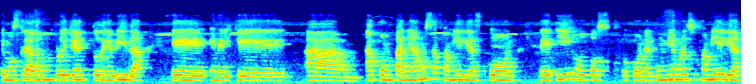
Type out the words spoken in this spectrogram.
hemos creado un proyecto de vida eh, en el que acompañamos a familias con eh, hijos o con algún miembro de su familia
